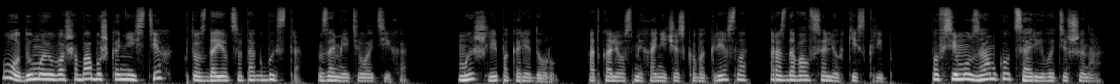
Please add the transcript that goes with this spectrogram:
«О, думаю, ваша бабушка не из тех, кто сдается так быстро», — заметила тихо. Мы шли по коридору. От колес механического кресла раздавался легкий скрип. По всему замку царила тишина,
